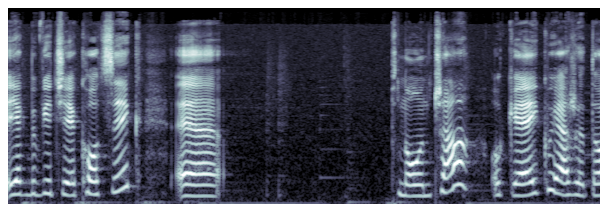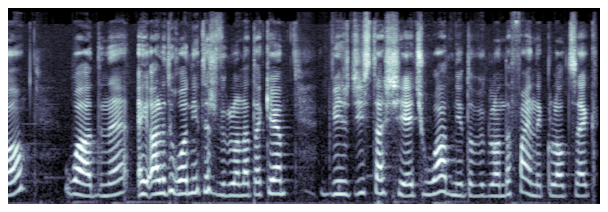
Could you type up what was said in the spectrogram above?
e, jakby wiecie, kocyk. E, pnącza. Okej, kojarzę to ładne. Ej, ale to ładnie też wygląda, takie gwieździsta sieć, ładnie to wygląda, fajny klocek.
